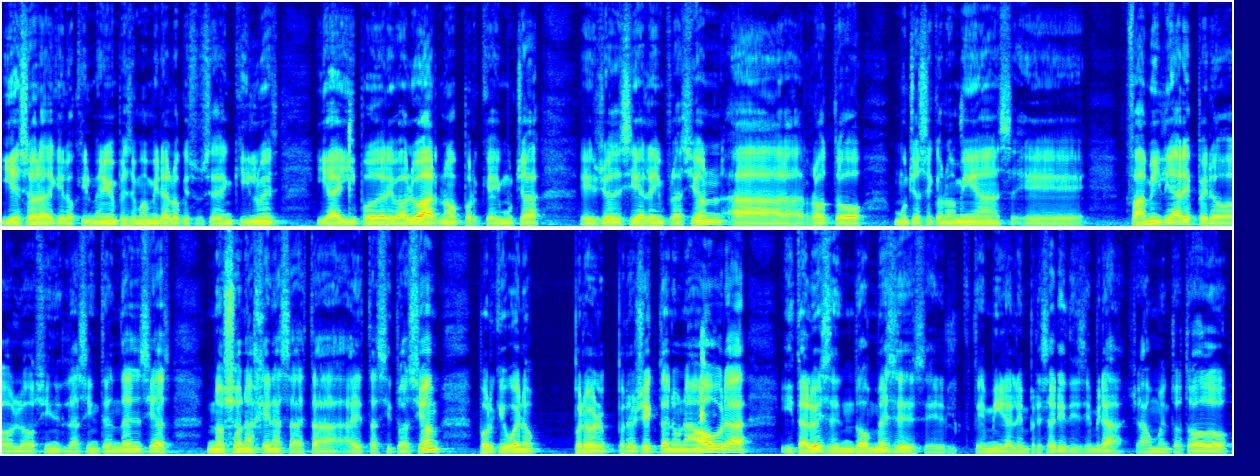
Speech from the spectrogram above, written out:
y es hora de que los quilmenios empecemos a mirar lo que sucede en Quilmes y ahí poder evaluar, ¿no? Porque hay mucha, eh, yo decía, la inflación ha roto muchas economías. Eh, familiares, pero los, las intendencias no son ajenas a esta, a esta situación, porque bueno, proyectan una obra y tal vez en dos meses te mira el empresario y te dice, mira, ya aumentó todo,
